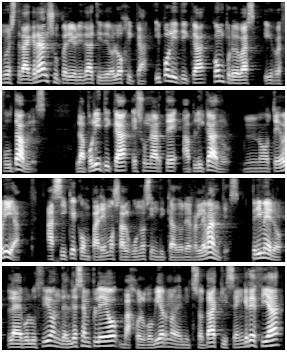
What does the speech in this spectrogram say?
nuestra gran superioridad ideológica y política con pruebas irrefutables. La política es un arte aplicado, no teoría, así que comparemos algunos indicadores relevantes. Primero, la evolución del desempleo bajo el gobierno de Mitsotakis en Grecia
